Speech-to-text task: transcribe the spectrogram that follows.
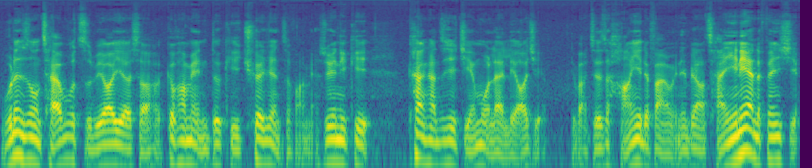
无论这种财务指标也好，各方面你都可以确认这方面，所以你可以看看这些节目来了解，对吧？这是行业的范围，你比方产业链的分析，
